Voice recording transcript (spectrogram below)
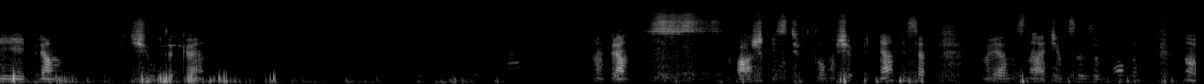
і прям відчув таке. Ну, прям важкість в тому, щоб піднятися. Ну, я не знаю, чим це замовлено. Ну,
